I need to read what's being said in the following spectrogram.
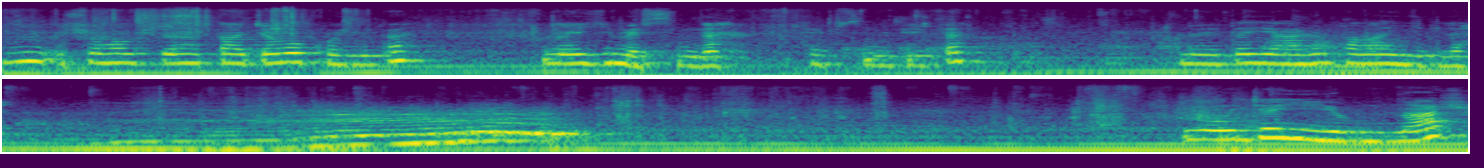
Hı, şu havuçları hatta cama koyayım ben. Bunları yemesinler. Hepsini birden. Bunları da yarın falan yerler. Yonca yiyor bunlar.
